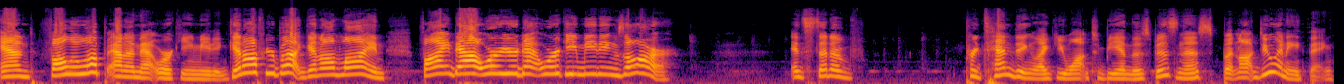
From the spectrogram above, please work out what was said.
and follow up at a networking meeting. Get off your butt, get online, find out where your networking meetings are. Instead of pretending like you want to be in this business but not do anything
